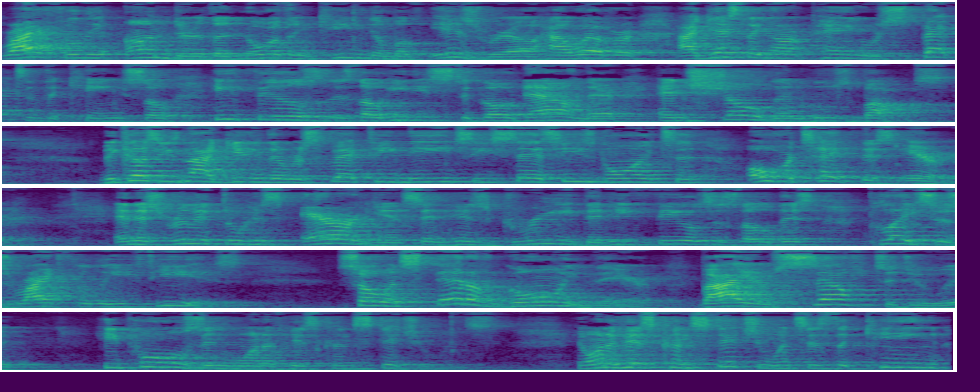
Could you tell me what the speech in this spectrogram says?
rightfully under the northern kingdom of Israel. However, I guess they aren't paying respect to the king, so he feels as though he needs to go down there and show them who's boss. Because he's not getting the respect he needs, he says he's going to overtake this area. And it's really through his arrogance and his greed that he feels as though this place is rightfully his. So instead of going there by himself to do it, he pulls in one of his constituents. And one of his constituents is the king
